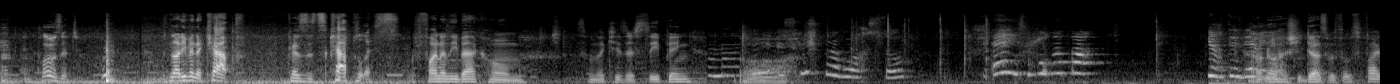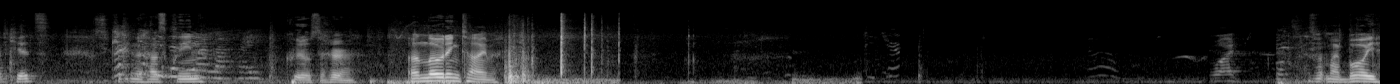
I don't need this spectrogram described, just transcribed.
and close it. There's not even a cap because it's capless. We're finally back home. Some of the kids are sleeping. Oh. Est-ce que je peux avoir ça? Hey, c'est pour papa! Regardez I don't know how she does with those five kids. Keeping the house clean. Kudos to her. Unloading time. That's what my boy,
